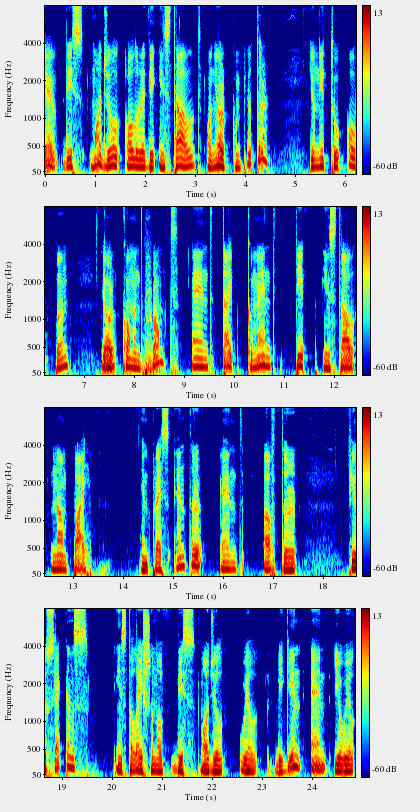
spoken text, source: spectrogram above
have this module already installed on your computer, you need to open your command prompt and type command pip install numpy and press enter and after few seconds installation of this module will begin and you will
